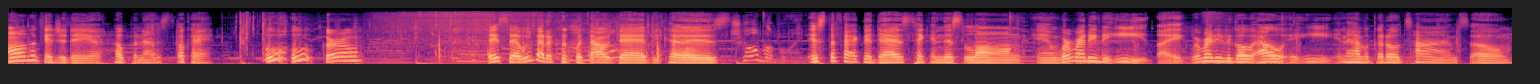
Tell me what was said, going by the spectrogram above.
oh look at Jadea helping us. Okay, ooh ooh girl. They said we gotta cook without dad because it's the fact that dad's taking this long and we're ready to eat. Like we're ready to go out and eat and have a good old time. So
